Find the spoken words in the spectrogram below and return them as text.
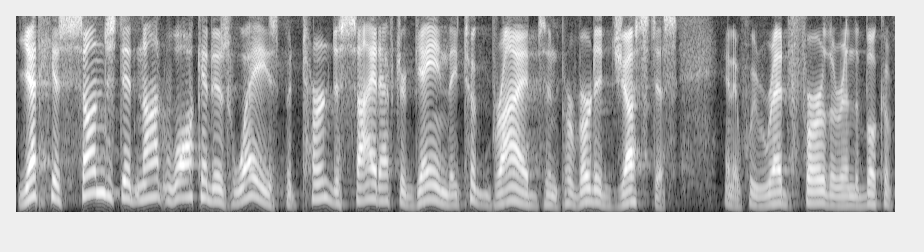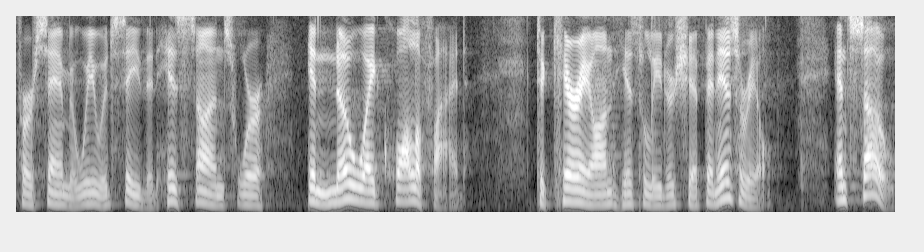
Yet his sons did not walk in his ways, but turned aside after gain. They took bribes and perverted justice. And if we read further in the book of 1 Samuel, we would see that his sons were in no way qualified to carry on his leadership in Israel. And so,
